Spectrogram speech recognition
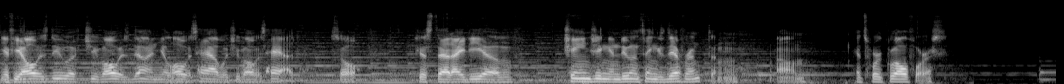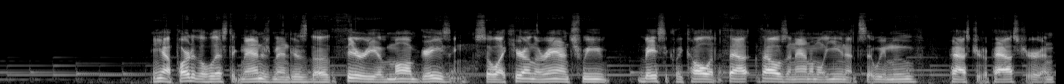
if you always do what you've always done, you'll always have what you've always had. So just that idea of changing and doing things different, and um, it's worked well for us. Yeah, part of the holistic management is the theory of mob grazing. So like here on the ranch, we basically call it a thousand animal units that we move pasture to pasture. And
